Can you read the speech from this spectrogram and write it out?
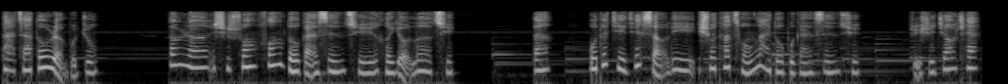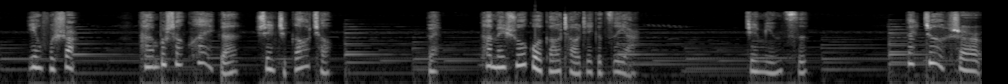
大家都忍不住，当然是双方都感兴趣和有乐趣，但我的姐姐小丽说她从来都不感兴趣，只是交差应付事儿。谈不上快感，甚至高潮。对，他没说过“高潮”这个字眼儿，这名词。但这事儿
